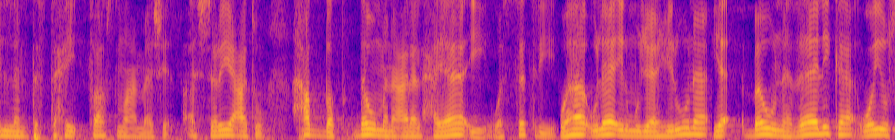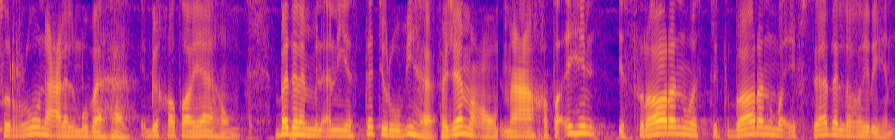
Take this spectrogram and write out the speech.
إن لم تستحي فاصنع ما شئت. الشريعة حضت دوما على الحياء والستر وهؤلاء المجاهرون يأبون ذلك ويصرون على المباهاة بخطاياهم بدلا من أن يستتروا بها فجمعوا مع خطئهم إصرارا واستكبارا وإفسادا لغيرهم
